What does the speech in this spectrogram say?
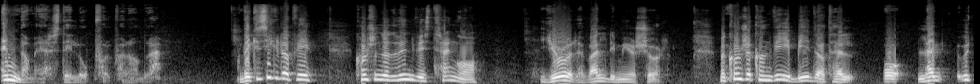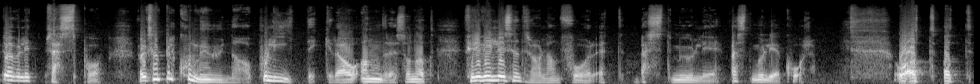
enda mer stiller opp for hverandre. Det er ikke sikkert at vi kanskje nødvendigvis trenger å gjøre veldig mye sjøl. Men kanskje kan vi bidra til å legge, utøve litt press på f.eks. kommuner, og politikere og andre, sånn at frivilligsentralene får et best mulig, best mulige kår. Og at, at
